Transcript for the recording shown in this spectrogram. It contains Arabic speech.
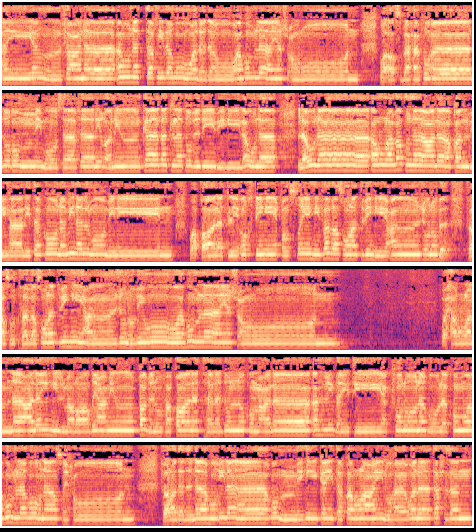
أن ينفعنا أو نتخذه ولدا وهم لا يشعرون. وأصبح فؤاد أم موسى فارغا إن كادت لتبدي به لولا لولا أن ربطنا على قلبها لتكون من المؤمنين. وقالت لأخته قصيه فبصرت به عن جنب فبصرت به عن جنب وهم لا يشعرون. وحرمنا عليه المراضع من قبل فقالت هل أدلكم على أهل بيت يكفلونه لكم وهم له ناصحون. فرددناه إلى أمه كي تقر عينها ولا تحزن.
